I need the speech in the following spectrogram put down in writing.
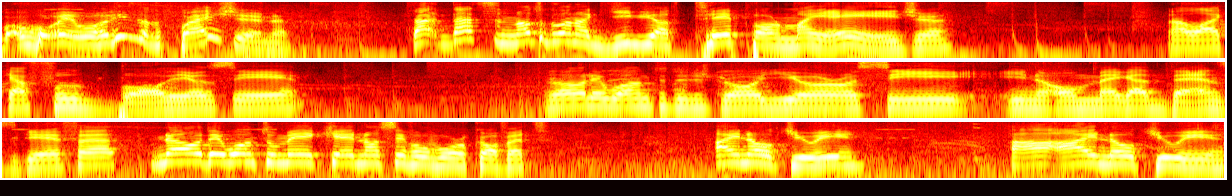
Wait, what is the question? That that's not gonna give you a tip on my age. Not like a full body you see. Really wanted to draw your OC in Omega Dance GIF. No, they want to make a not safe for work of it. I know QE. I know QE.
